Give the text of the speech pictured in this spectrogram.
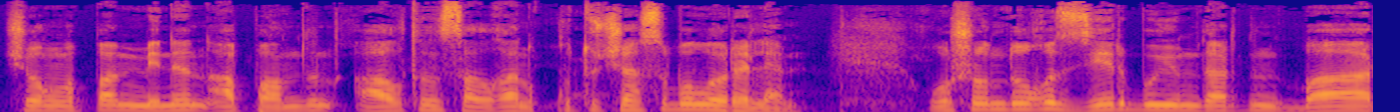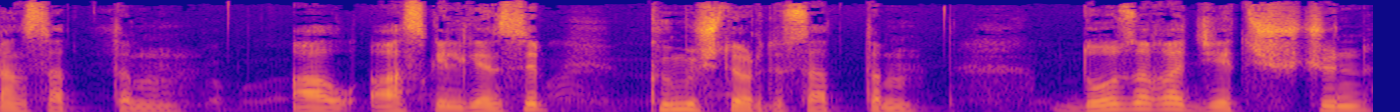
Чоң апам менен апамдын алтын салган кутучасы болор эле. Ошондогу зер буюмдардын баарын саттым. Ал аз келгенсип күмүштөрдү саттым. Дозага жетиш үчүн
